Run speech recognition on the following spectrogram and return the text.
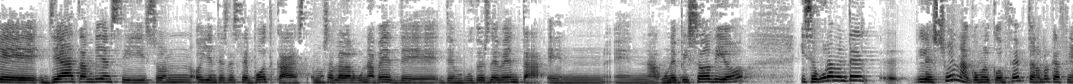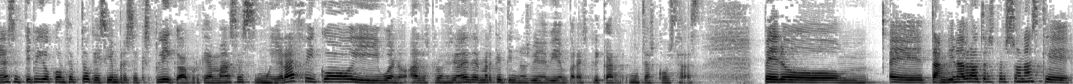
que ya también, si son oyentes de este podcast, hemos hablado alguna vez de, embudos de venta en, algún episodio y seguramente eh, les suena como el concepto, ¿no? Porque al final es el típico concepto que siempre se explica, porque además es muy gráfico y bueno, a los profesionales del marketing nos viene bien para explicar muchas cosas. Pero eh, también habrá otras personas que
